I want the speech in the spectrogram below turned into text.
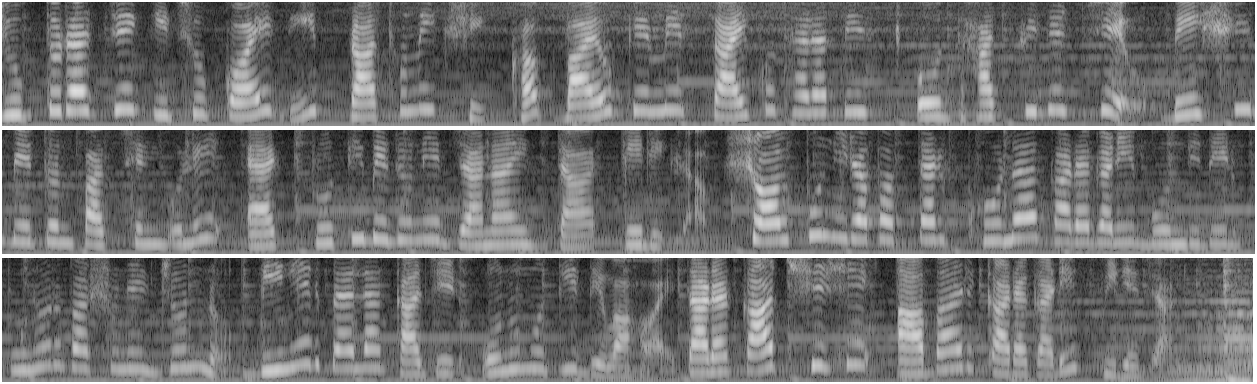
যুক্তরাজ্যে কিছু কয়েদি প্রাথমিক শিক্ষক বায়োকেমিস্ট সাইকোথেরাপিস্ট ও ধাত্রীদের চেয়েও বেশি বেতন পাচ্ছেন বলে এক প্রতিবেদনে জানায় দ্য টেলিগ্রাফ। স্বল্প নিরাপত্তার খোলা কারাগারে বন্দীদের পুনর্বাসনের জন্য দিনের বেলা কাজের অনুমতি দেওয়া হয়। তারা কাজ শেষে আবার কারাগারে ফিরে যান।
